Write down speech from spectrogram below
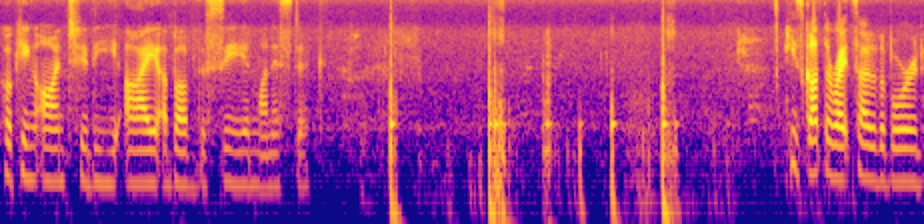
hooking onto the eye above the sea in monistic. He's got the right side of the board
